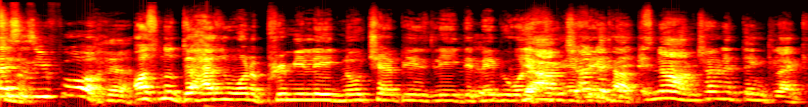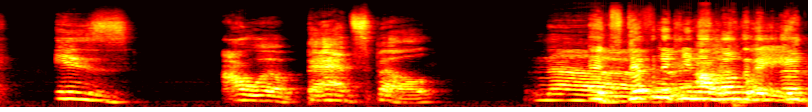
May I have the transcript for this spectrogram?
places Arsenal. you four. Yeah. Arsenal that hasn't won a Premier League, no Champions League. They maybe won yeah, a I'm few trying FA to Cups. think. No, I'm trying to think. Like, is our bad spell? Nah. It's definitely no longer than waiting.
